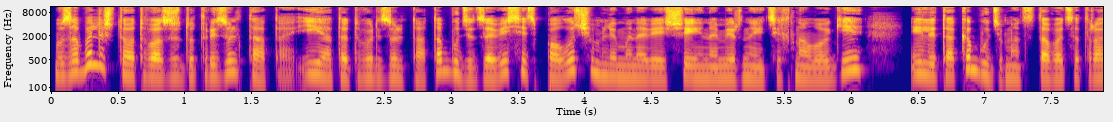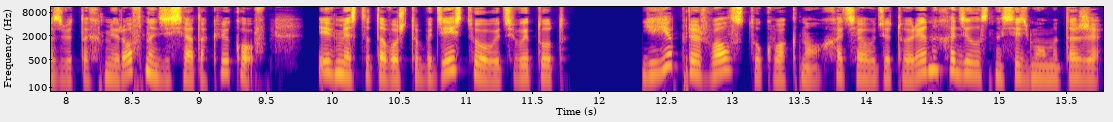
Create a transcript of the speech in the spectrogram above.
Вы забыли, что от вас ждут результата, и от этого результата будет зависеть, получим ли мы новейшие иномирные технологии или так и будем отставать от развитых миров на десяток веков. И вместо того, чтобы действовать, вы тут ее прервал стук в окно, хотя аудитория находилась на седьмом этаже.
